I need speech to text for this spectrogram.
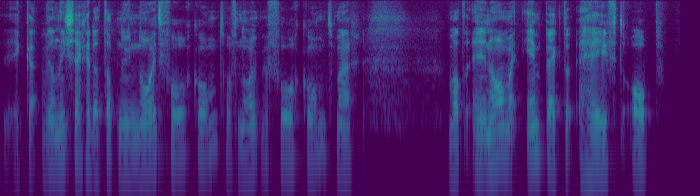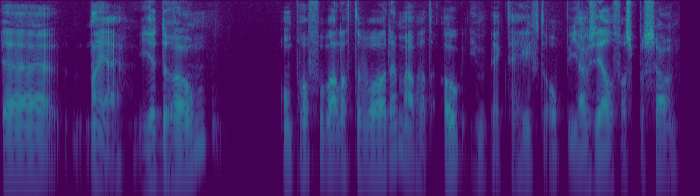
Ik wil niet zeggen dat dat nu nooit voorkomt of nooit meer voorkomt, maar wat enorme impact heeft op nou ja, je droom om profvoetballer te worden, maar wat ook impact heeft op jouzelf als persoon.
